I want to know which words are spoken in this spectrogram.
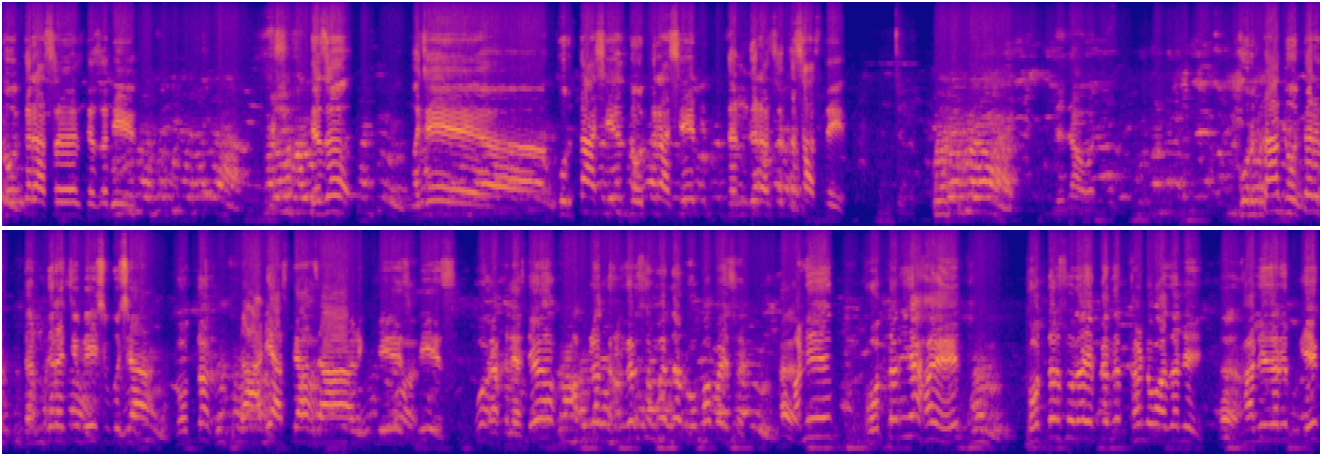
धोतर असेल त्याचं ते त्याचं म्हणजे अं, कुर्ता असेल धोतर असेल धनगराचं कसं असते कुर्ता धोतर धनगराची वेशभूषा. धोतर दाढी असत्या जाड केस बीस. राखले ते आपला धनगर समाजाचा रोबा पैसा आहे. आणि धोतर हे आहेत धोतर सुद्धा एखादं थंड वाजले. खाली जर एक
